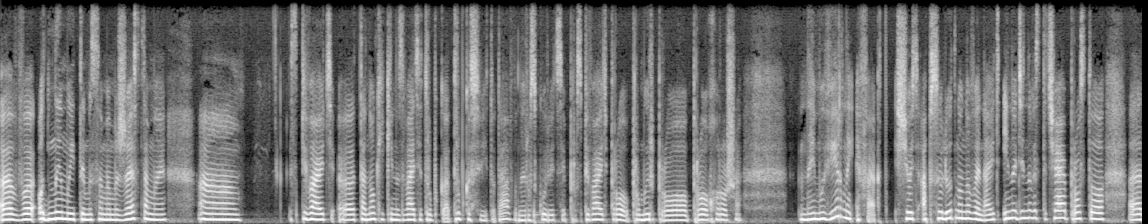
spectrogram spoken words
е, в одними й тими самими жестами. Співають е, танок, який називається Трубка трубка світу. Да? Вони розкурюються про співають про про мир, про, про хороше. Неймовірний ефект, щось абсолютно нове. Навіть іноді не вистачає просто е,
